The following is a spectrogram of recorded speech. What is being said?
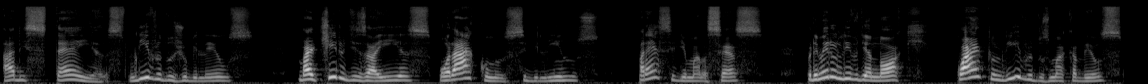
Aristeias, Livro dos Jubileus, Martírio de Isaías, Oráculos Sibilinos, Prece de Manassés, Primeiro Livro de Enoque, Quarto Livro dos Macabeus,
